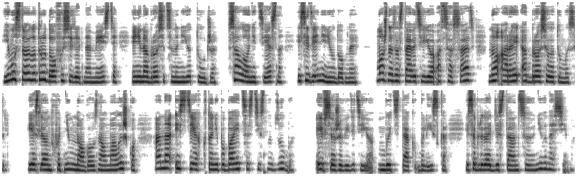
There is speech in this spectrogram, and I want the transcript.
Ему стоило трудов усидеть на месте и не наброситься на нее тут же. В салоне тесно, и сиденье неудобное. Можно заставить ее отсосать, но Арей отбросил эту мысль. Если он хоть немного узнал малышку, она из тех, кто не побоится стиснуть зубы. И все же видеть ее, быть так близко и соблюдать дистанцию невыносимо.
